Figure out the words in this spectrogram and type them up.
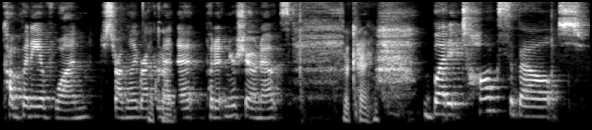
Company of One. Strongly recommend okay. it. Put it in your show notes. Okay. But it talks about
